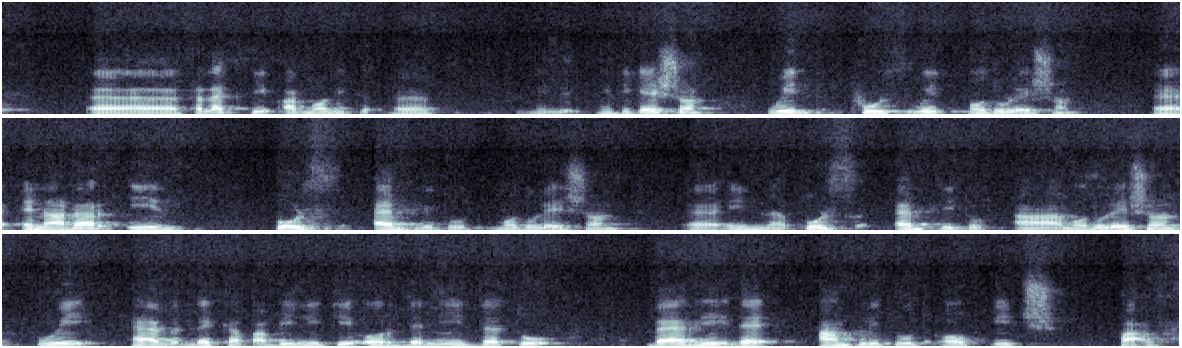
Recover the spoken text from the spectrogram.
uh, selective harmonic uh, mitigation with pulse width modulation. Uh, another is pulse amplitude modulation in pulse amplitude uh, modulation, we have the capability or the need to vary the amplitude of each pulse.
